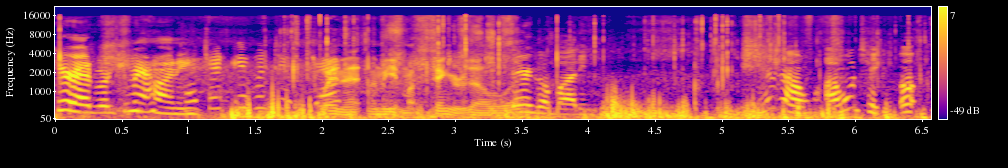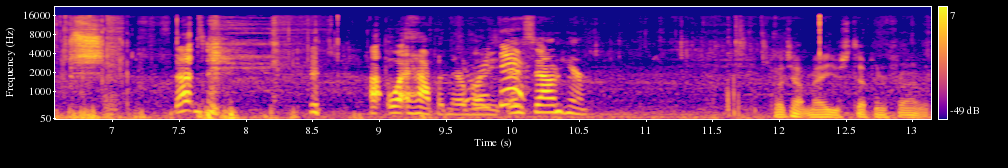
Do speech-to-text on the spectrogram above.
Here, Edward. Come here, Can I honey. try to give it to Wait a minute. Let me get my fingers out of the way. There you go, buddy. Here you go. I won't take. Oh, psh. that's. Uh, what happened there, buddy? there. It's down here. Watch out, Matt. You step in front of it.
